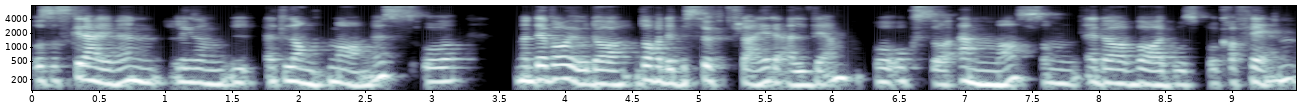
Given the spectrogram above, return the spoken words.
Og så skrev jeg en, liksom, et langt manus. og men det var jo da, da hadde jeg besøkt flere LDM, og også Emma, som jeg da var hos på kafeen,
